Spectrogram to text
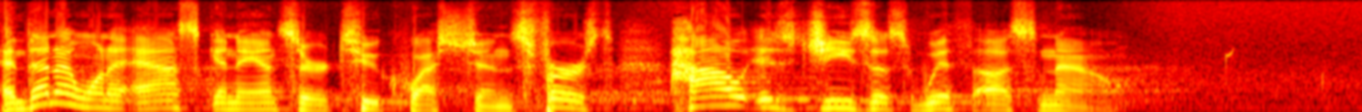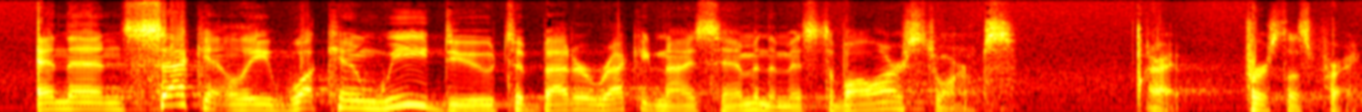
And then I want to ask and answer two questions. First, how is Jesus with us now? And then, secondly, what can we do to better recognize him in the midst of all our storms? All right, first, let's pray.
